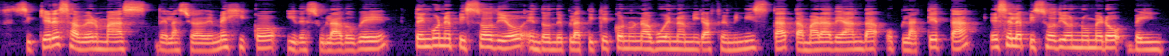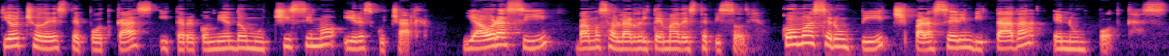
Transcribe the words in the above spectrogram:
Si quieres saber más de la Ciudad de México y de su lado B, tengo un episodio en donde platiqué con una buena amiga feminista, Tamara de Anda o Plaqueta. Es el episodio número 28 de este podcast y te recomiendo muchísimo ir a escucharlo. Y ahora sí, vamos a hablar del tema de este episodio. ¿Cómo hacer un pitch para ser invitada en un podcast?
